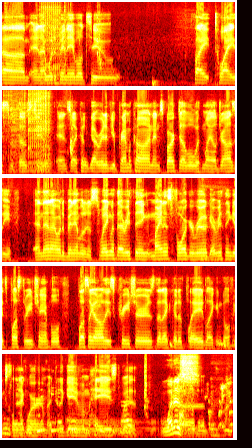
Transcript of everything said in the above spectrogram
um, and I would have been able to fight twice with those two. And so I could have got rid of your Pramikon and Spark Double with my Eldrazi. And then I would have been able to just swing with everything. Minus four Garruk, everything gets plus three trample. Plus, I got all these creatures that I could have played, like Engulfing Slagwurm. I could have gave him haste with. What is? Uh, What you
